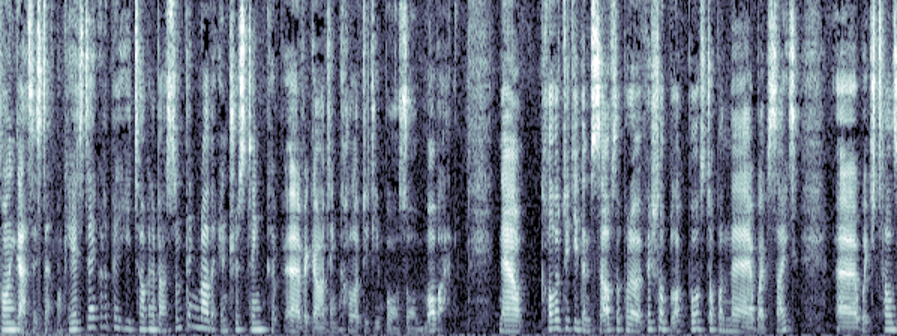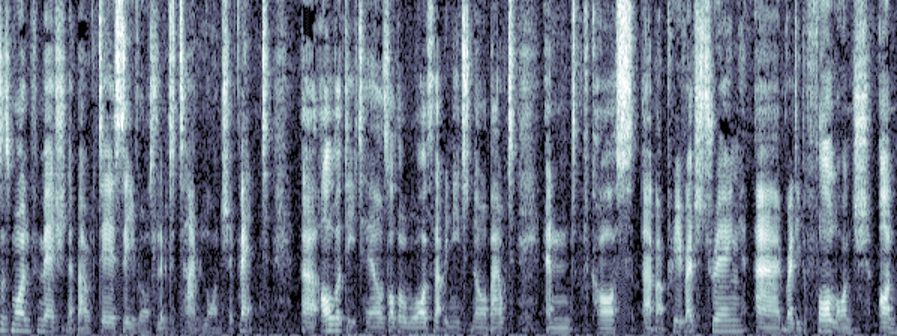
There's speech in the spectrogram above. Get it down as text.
going on guys, it's DeathMonk here. Today I'm going to be talking about something rather interesting uh, regarding Call of Duty Warzone Mobile. Now, Call of Duty themselves have put an official blog post up on their website uh, which tells us more information about Day Zero's limited time launch event. Uh, all the details, all the rewards that we need to know about, and of course about pre-registering uh, ready before launch on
